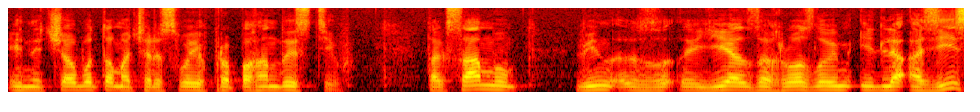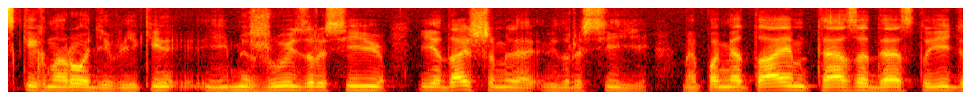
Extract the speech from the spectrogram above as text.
і не чоботом, а через своїх пропагандистів. Так само він є загрозливим і для азійських народів, які і межують з Росією і є дальшими від Росії. Ми пам'ятаємо тези, де стоїть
